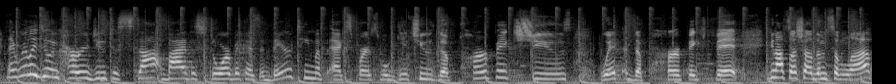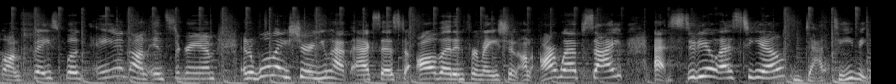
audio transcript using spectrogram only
And I really do encourage you to stop by the store because their team of experts will get you the perfect shoes with the perfect fit. You can also show them some love on Facebook and on Instagram. And we'll make sure you have access to all that information on our website at studiostl.tv.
